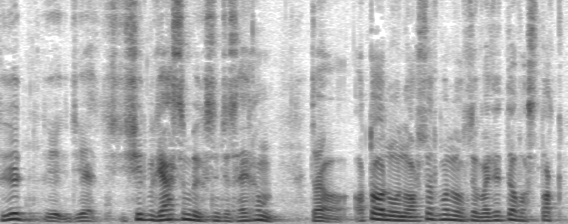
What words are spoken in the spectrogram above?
Тэгээд жишээлбэл яасан бэ гэсэн чинь саяхан за одоо нөгөө Орос улмын улсын Владивосток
